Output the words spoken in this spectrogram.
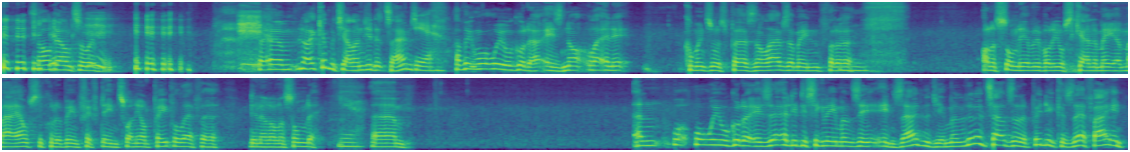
it's all down to him. But um, no, it can be challenging at times. Yeah. I think what we were good at is not letting it come into us personal lives. I mean, for a. Mm. On a Sunday, everybody used to kind of meet at my house. There could have been 15, 20 odd people there for dinner on a Sunday. Yeah. Um, and what what we were good at is any disagreements inside the gym, and they're entitled to their opinion because they're fighting.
